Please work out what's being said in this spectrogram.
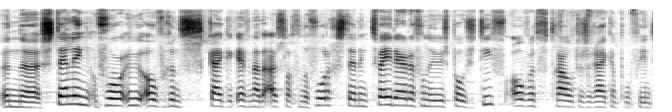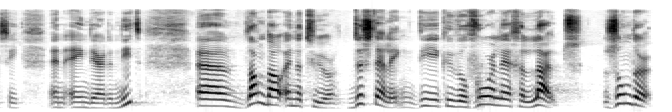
een eh, stelling voor u. Overigens kijk ik even naar de uitslag van de vorige stelling. Tweederde van u is positief over het vertrouwen tussen Rijk en Provincie. En een derde niet. Eh, landbouw en natuur. De stelling die ik u wil voorleggen luidt. Zonder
